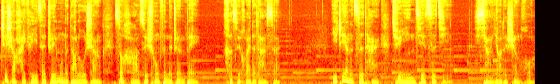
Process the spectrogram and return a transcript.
至少还可以在追梦的道路上做好最充分的准备和最坏的打算。以这样的姿态去迎接自己想要的生活。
